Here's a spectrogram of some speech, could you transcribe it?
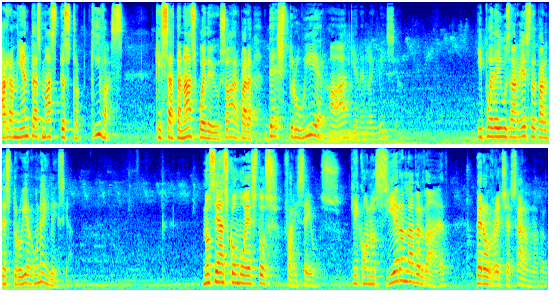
herramientas más destructivas que Satanás puede usar para destruir a alguien en la iglesia. Y puede usar esto para destruir una iglesia. No seas como estos fariseos que conocieran la verdad, pero rechazaron la verdad.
